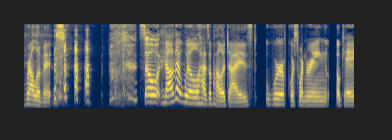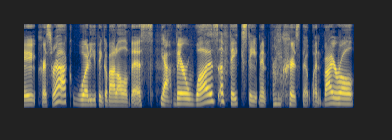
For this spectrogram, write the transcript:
relevant. so now that Will has apologized, we're of course wondering okay, Chris Rock, what do you think about all of this? Yeah. There was a fake statement from Chris that went viral.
